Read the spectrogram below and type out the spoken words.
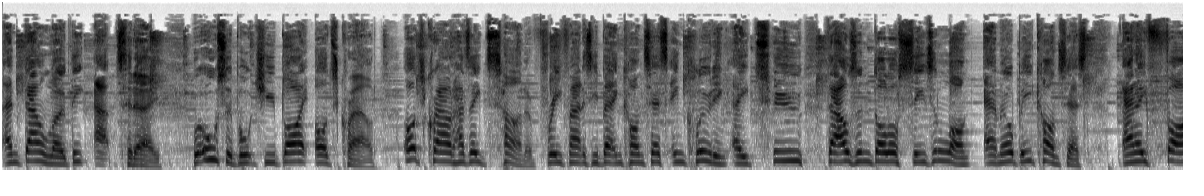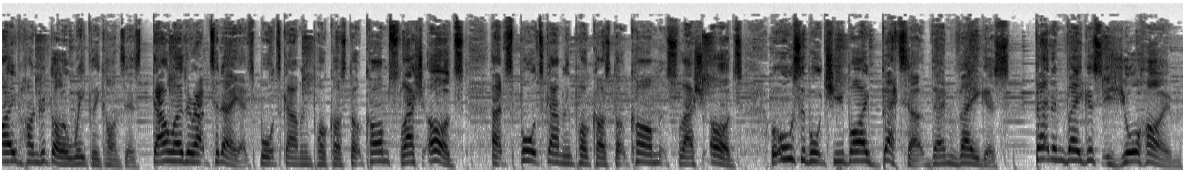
and download the app today. We're also brought to you by OddsCrowd. OddsCrowd has a ton of free fantasy betting contests, including a $2,000 season-long MLB contest and a $500 weekly contest. Download their app today at sportsgamblingpodcast.com slash odds. At sportsgamblingpodcast.com slash odds. We're also brought to you by Better Than Vegas. Better Than Vegas is your home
